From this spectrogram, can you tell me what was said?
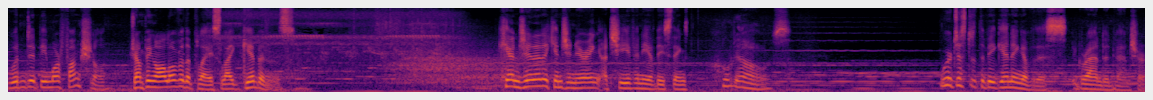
Wouldn't it be more functional, jumping all over the place like gibbons? Can genetic engineering achieve any of these things? Who knows? We're just at the beginning of this grand adventure.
